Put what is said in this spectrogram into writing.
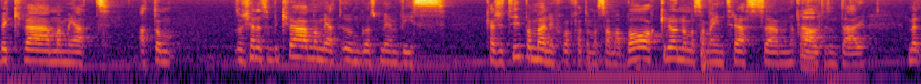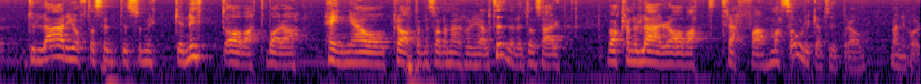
bekväma med att, att de, de känner sig bekväma med att umgås med en viss kanske typ av människor för att de har samma bakgrund, de har samma intressen och Ja. allt sånt där. Men du lär dig oftast inte så mycket nytt av att bara hänga och prata med sådana människor hela tiden. Utan så här, vad kan du lära dig av att träffa massa olika typer av människor?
